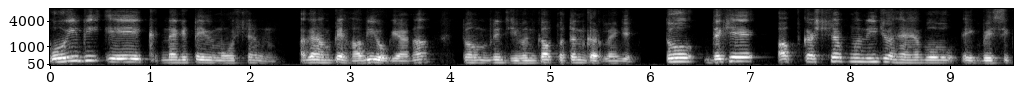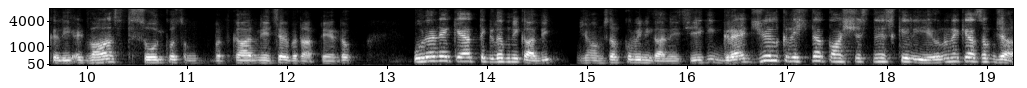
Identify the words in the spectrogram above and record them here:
कोई भी एक नेगेटिव इमोशन अगर हम पे हावी हो गया ना तो हम अपने जीवन का पतन कर लेंगे। तो देखिए, अब कश्यप मुनि जो है, वो एक बेसिकली एडवांस्ड सोल को चमत्कार नेचर बताते हैं। तो उन्होंने क्या तिकड़म निकाली, जो हम सबको भी निकालनी चाहिए कि ग्रेजुअल कृष्णा कॉन्शियसनेस के लिए उन्होंने क्या समझा?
